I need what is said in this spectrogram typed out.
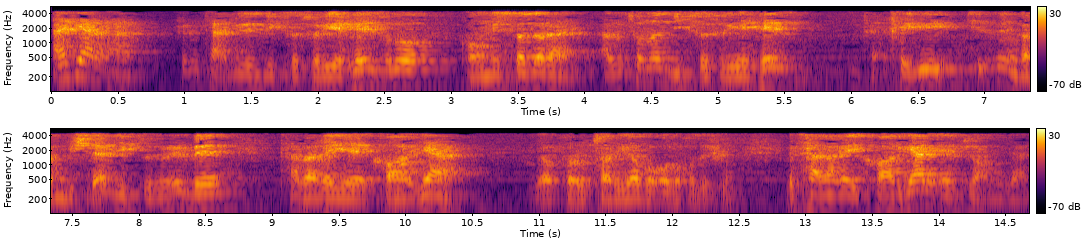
اگر هم چون تعبیر دیکتاتوری حزب رو کمونیستا دارن البته اونا دیکتاتوری حزب خیلی چیز نمی‌کنن بیشتر دیکتاتوری به طبقه کارگر یا پروتاریا به قول خودشون به طبقه کارگر ارجاع میدن.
